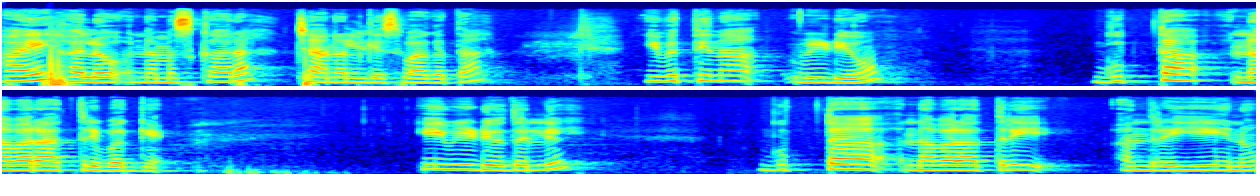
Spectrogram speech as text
ಹಾಯ್, ಹಲೋ, ನಮಸ್ಕಾರ. ಚಾನಲ್ಗೆ ಸ್ವಾಗತ. ಇವತ್ತಿನ ವಿಡಿಯೋ ಗುಪ್ತ ನವರಾತ್ರಿ ಬಗ್ಗೆ. ಈ ವಿಡಿಯೋದಲ್ಲಿ ಗುಪ್ತ ನವರಾತ್ರಿ ಅಂದರೆ ಏನು,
